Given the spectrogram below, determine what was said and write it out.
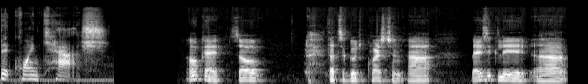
Bitcoin Cash? Okay, so that's a good question. Uh, basically, uh,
